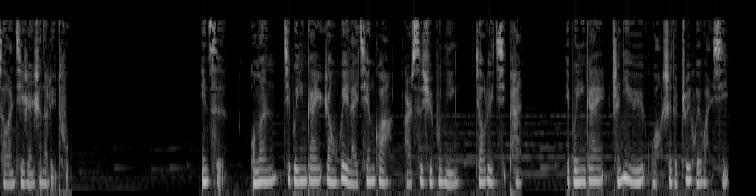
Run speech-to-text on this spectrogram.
走完其人生的旅途。因此，我们既不应该让未来牵挂而思绪不宁、焦虑期盼，也不应该沉溺于往事的追悔惋惜，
